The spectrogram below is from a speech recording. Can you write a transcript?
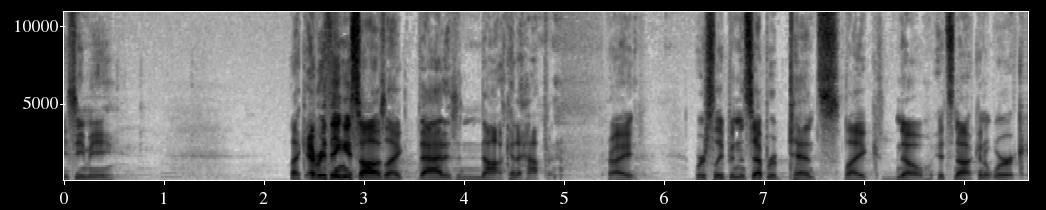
You see me? Like everything he saw was like, That is not going to happen, right? We're sleeping in separate tents. Like, no, it's not going to work.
